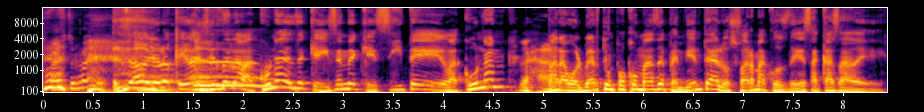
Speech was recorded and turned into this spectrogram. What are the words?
¿Cuál es tu rollo? No, yo lo que iba a decir de la vacuna es de que dicen de que sí te vacunan Ajá. para volverte un poco más dependiente a los fármacos de esa casa de.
